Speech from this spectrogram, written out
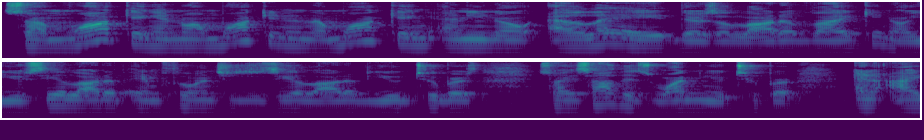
So I'm walking and I'm walking and I'm walking and you know, LA, there's a lot of like, you know, you see a lot of influencers, you see a lot of YouTubers. So I saw this one YouTuber and I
